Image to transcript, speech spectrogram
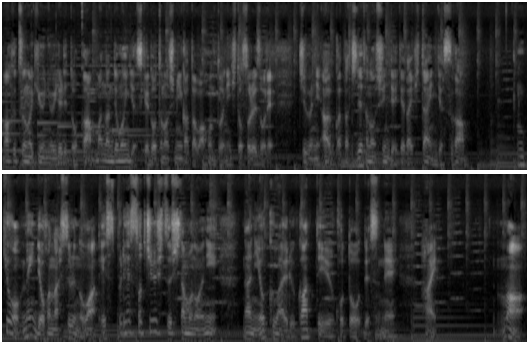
まあ、普通の牛乳を入れるとか、まあ、何でもいいんですけど楽しみ方は本当に人それぞれ自分に合う形で楽しんでいただきたいんですが今日メインでお話しするのはエスプレッソ抽出したものに何を加えるかっていうことですね。はい。ま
